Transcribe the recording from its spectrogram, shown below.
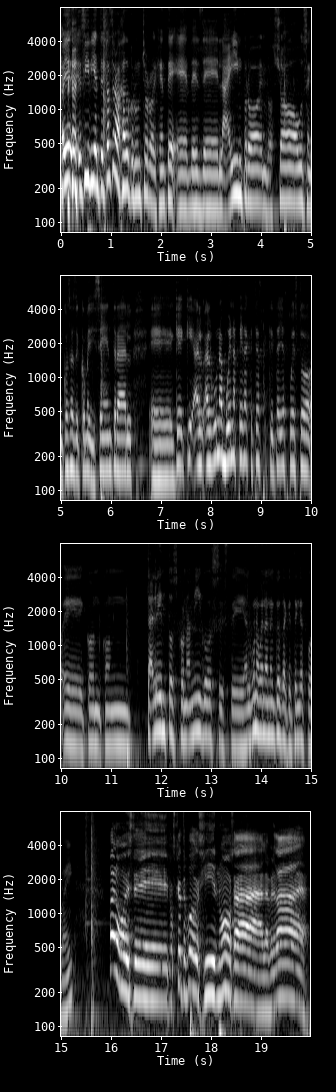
Oye, sí, Diente, tú has trabajado con un chorro de gente eh, desde la impro, en los shows, en cosas de Comedy Central. Eh, ¿qué- qué- al- ¿Alguna buena peda que te, has- que te hayas puesto eh, con, con talentos, con amigos? Este, ¿Alguna buena anécdota que tengas por ahí? Bueno, este, pues, ¿qué te puedo decir, no? O sea, la verdad,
